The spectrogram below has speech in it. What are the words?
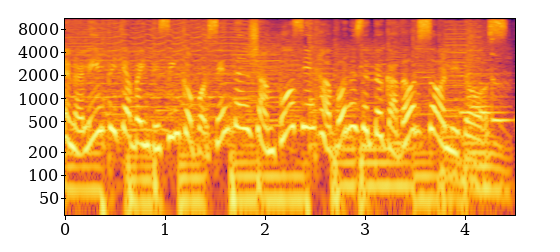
en Olímpica 25% en shampoos y en jabones de tocador sólidos.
